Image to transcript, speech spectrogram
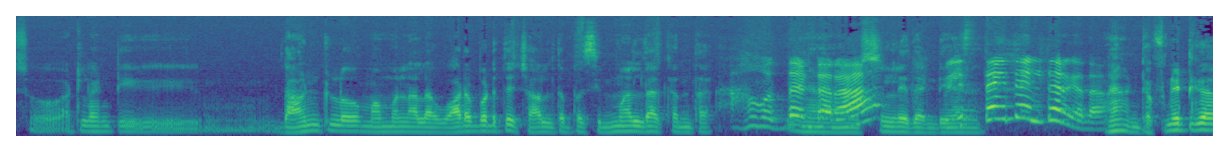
సో అట్లాంటి దాంట్లో మమ్మల్ని అలా వాడబడితే చాలు తప్ప సినిమాల దాకా అంత అవసరం లేదండి. డెఫినెట్గా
